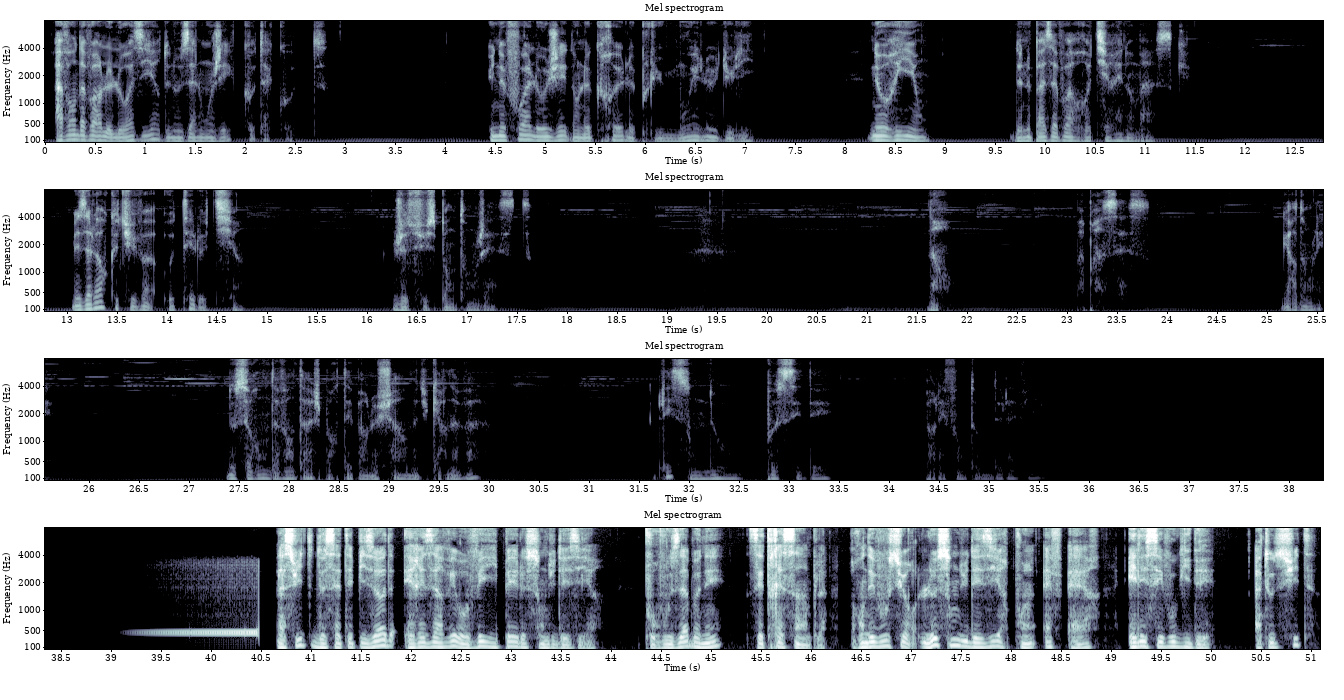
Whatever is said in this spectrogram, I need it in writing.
avant d'avoir le loisir de nous allonger côte à côte. Une fois logés dans le creux le plus moelleux du lit, nous rions de ne pas avoir retiré nos masques. Mais alors que tu vas ôter le tien, je suspends ton geste. Non, ma princesse, gardons-les. Nous serons davantage portés par le charme du carnaval. Laissons-nous posséder par les fantômes de la ville. La suite de cet épisode est réservée au VIP Le Son du Désir. Pour vous abonner, c'est très simple. Rendez-vous sur leçondudésir.fr et laissez-vous guider. À tout de suite.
